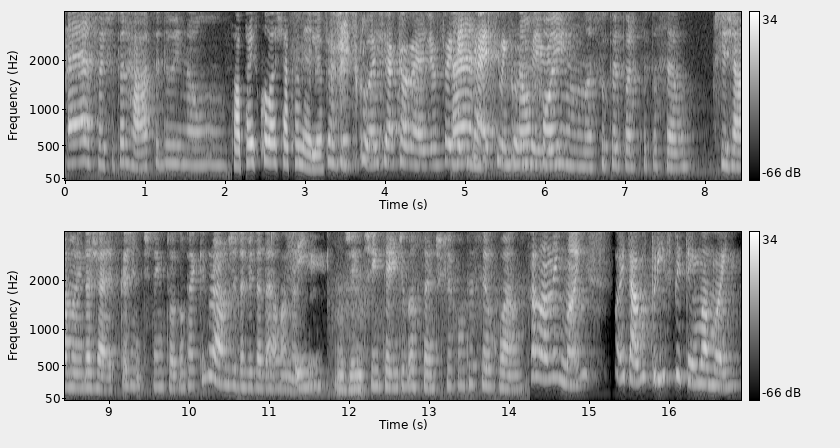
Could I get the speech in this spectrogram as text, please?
É, foi super rápido e não. Só pra esculachar a Camélia. Só pra esculachar a Camélia. Foi bem é, péssima, inclusive. Não foi uma super participação. Porque já a mãe da Jéssica, a gente tem todo um background da vida dela, né? Sim. A gente entende bastante o que aconteceu com ela. Falando em mães, o oitavo príncipe tem uma mãe.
